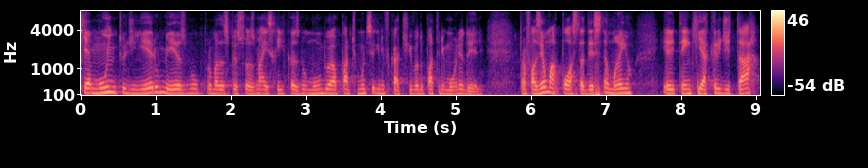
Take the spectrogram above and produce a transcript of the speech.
que é muito dinheiro mesmo para uma das pessoas mais ricas do mundo, é uma parte muito significativa do patrimônio dele. Para fazer uma aposta desse tamanho, ele tem que acreditar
